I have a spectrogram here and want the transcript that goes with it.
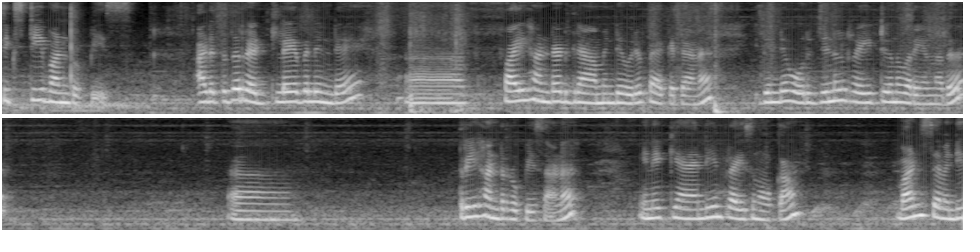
sixty one rupees. അടുത്തത് റെഡ് ലേബലിന്റെ ഫൈവ് ഹൺഡ്രഡ് ഗ്രാമിന്റെ ഒരു പാക്കറ്റാണ്. ഇതിന്റെ ഒറിജിനൽ റേറ്റ് എന്ന് പറയുന്നത് ത്രീ ഹൺഡ്രഡ് റുപ്പീസാണ് ഇനി ക്യാന്റീൻ പ്രൈസ് നോക്കാം. വൺ സെവന്റി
